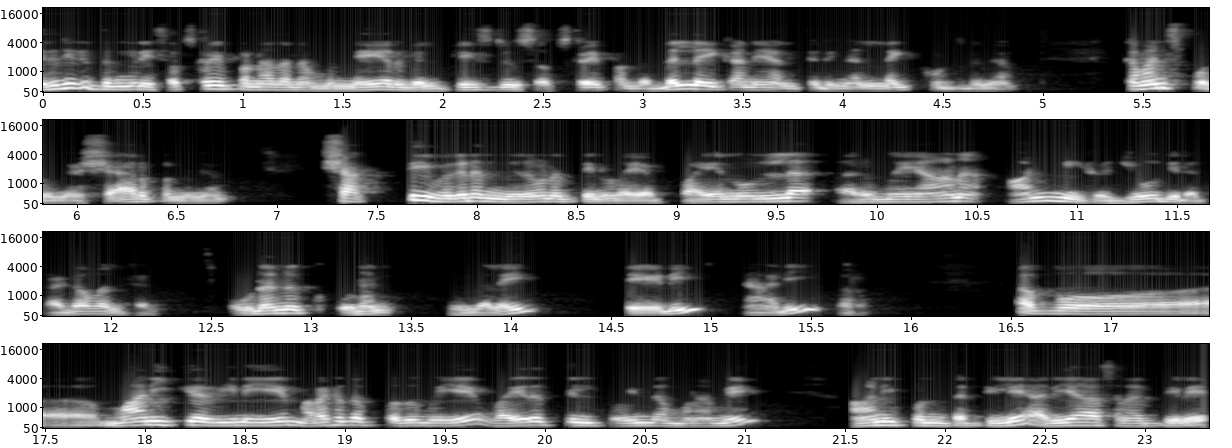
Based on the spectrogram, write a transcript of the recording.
தெரிஞ்சுக்கிறதுக்கு முன்னாடி சப்ஸ்கிரைப் பண்ணாத நம்ம நேயர்கள் ப்ளீஸ் டூ சப்ஸ்கிரைப் அந்த பெல் ஐக்கானே அழுத்திடுங்க லைக் கொடுத்துடுங்க. கமெண்ட்ஸ் போடுங்க ஷேர் பண்ணுங்க. சக்தி விகடன் நிறுவனத்தினுடைய பயனுள்ள அருமையான ஆன்மீக ஜோதிட தகவல்கள் உடனுக்கு உடன் உங்களை தேடி நாடி வரும். அப்போ மாணிக்க வீணையே மரகத பதுமையே வைரத்தில் தோய்ந்த மனமே ஆணிப்பொன் தட்டிலே அரியாசனத்திலே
